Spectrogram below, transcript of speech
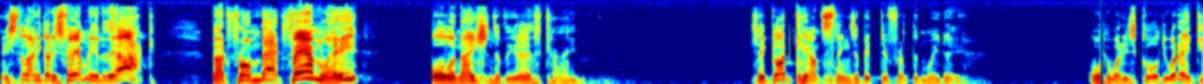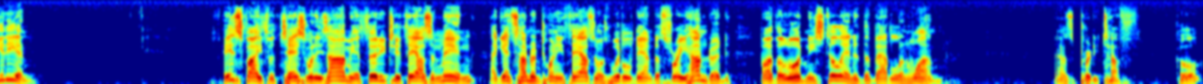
and he's still only got his family into the ark. But from that family, all the nations of the earth came. See, God counts things a bit different than we do. Or to what he's called you. What about Gideon? His faith was tested when his army of 32,000 men against 120,000 was whittled down to 300 by the Lord, and he still entered the battle and won. That was a pretty tough call.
